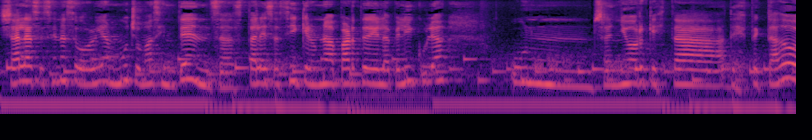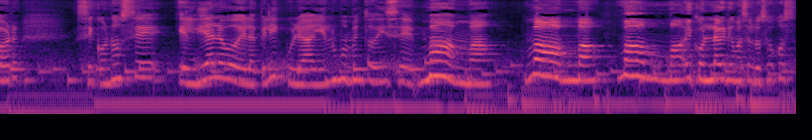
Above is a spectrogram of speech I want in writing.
Ya las escenas se volvían mucho más intensas, tal es así que en una parte de la película un señor que está de espectador se conoce el diálogo de la película y en un momento dice, mamá, mamá, mamá, y con lágrimas en los ojos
